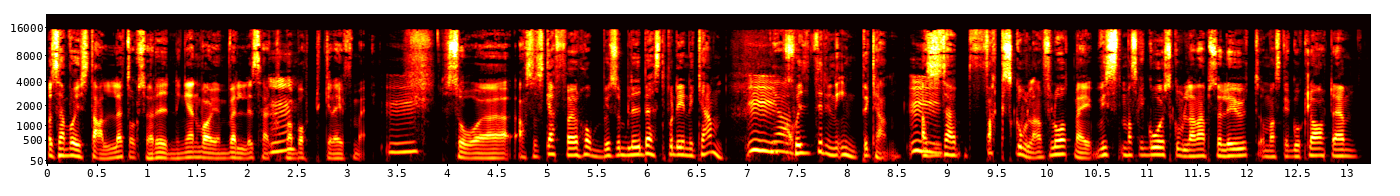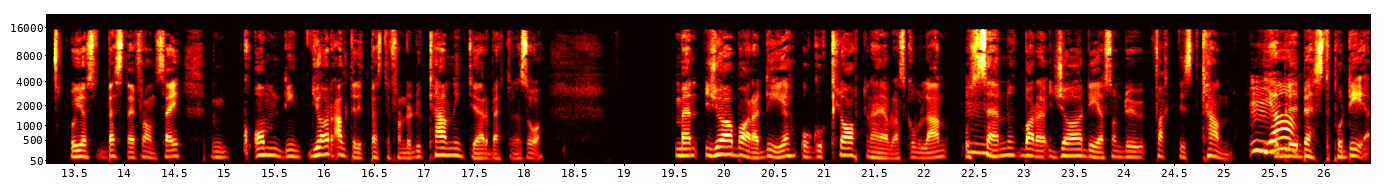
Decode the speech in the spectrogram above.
Och sen var ju stallet också, ridningen var ju en väldigt så här komma bort grej för mig. Så eh, alltså skaffa er hobby så bli bäst på det ni kan. Skit i det ni inte kan. Alltså så här, fuck skolan, förlåt mig. Visst man ska gå i skolan absolut och man ska gå klart den och göra sitt bästa ifrån sig. Men om din, gör alltid ditt bästa ifrån dig, du kan inte göra bättre än så. Men gör bara det och gå klart den här jävla skolan och sen bara gör det som du faktiskt kan Ja. och bli bäst på det.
